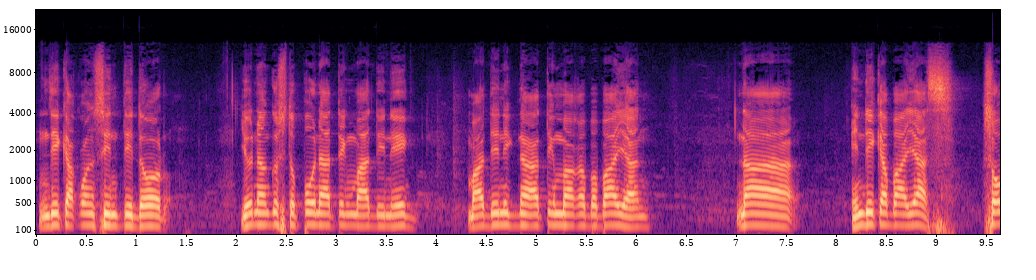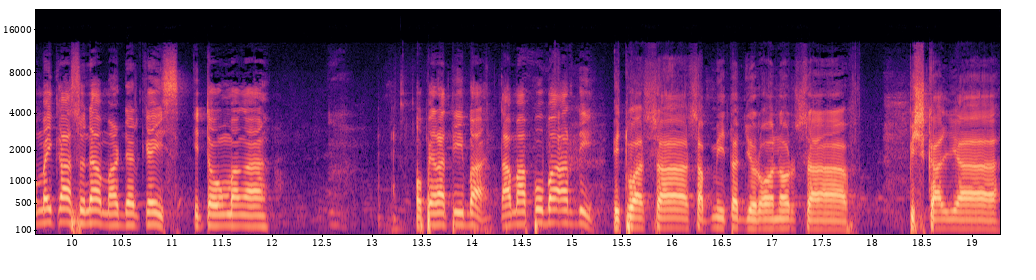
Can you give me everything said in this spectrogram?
Hindi ka konsentidor. Yon ang gusto po nating madinig. Madinig ng ating mga kababayan na hindi ka bias. So may kaso na, murder case, itong mga operatiba. Tama po ba, RD? It was ah, submitted your honor sa Piskalya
